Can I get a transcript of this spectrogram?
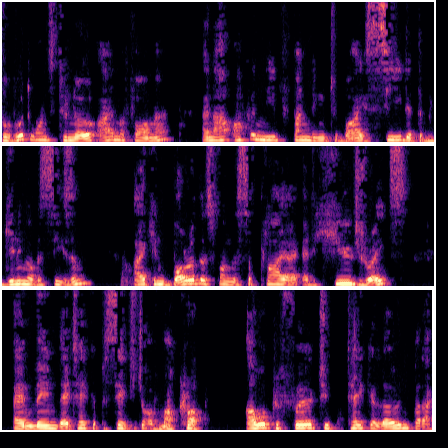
Wood wants to know, I'm a farmer and I often need funding to buy seed at the beginning of a season. I can borrow this from the supplier at huge rates and then they take a percentage of my crop. I would prefer to take a loan, but I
